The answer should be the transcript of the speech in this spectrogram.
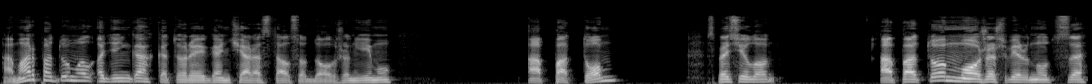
Амар подумал о деньгах, которые Гончар остался должен ему. «А потом?» — спросил он. «А потом можешь вернуться,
